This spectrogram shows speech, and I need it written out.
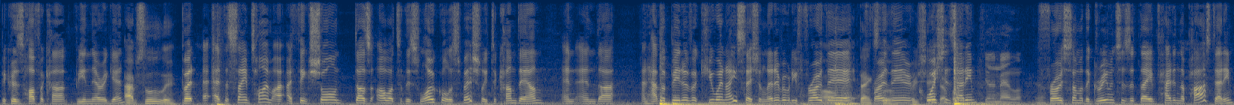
because Hoffa can't be in there again. Absolutely. But at the same time, I, I think Sean does owe it to this local, especially, to come down and and uh, and have a bit of a Q and A session. Let everybody throw Oh, their man. Thanks, throw Lou. their Appreciate questions bud. at him Yeah, the man look. throw some of the grievances that they've had in the past at him.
